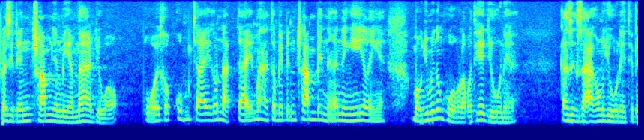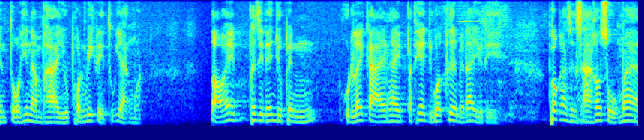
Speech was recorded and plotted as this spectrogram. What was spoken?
president ทรัมป์ยังมีอำนาจอยู่ โอ้ยเขากุ้มใจเขาหนักใจมากจะไปเป็นทรัมป์เป็นอย่างนั้นอย่างนี้อะไรเงี้ยบอกอยู่ไม่ต้องห่วงหรอกประเทศอยู่เนี่ยการศึกษาของยูเนี่ยจะเป็นตัวที่นำพาอยู่พ้นวิกฤตทุกอย่างหมด ต่อให้ president อยู่เป็นหุ่นไร้กายยังไงประเทศอยู่ก็เคลื่อนไปได้อยู่ดี เพราะการศึกษาเขาสูงมาก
